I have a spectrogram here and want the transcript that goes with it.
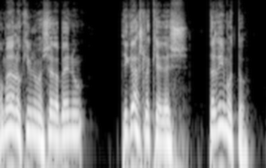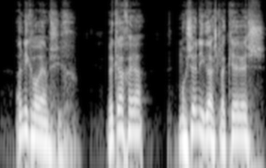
אומר אלוקים למשה רבנו, תיגש לקרש, תרים אותו, אני כבר אמשיך. וכך היה. משה ניגש לקרש,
